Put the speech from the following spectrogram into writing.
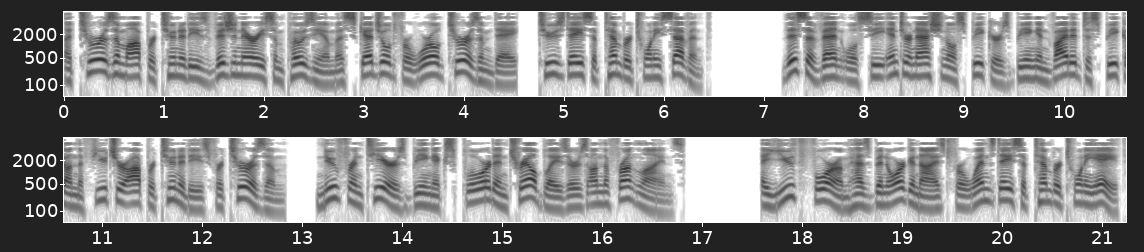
A Tourism Opportunities Visionary Symposium is scheduled for World Tourism Day, Tuesday, September 27. This event will see international speakers being invited to speak on the future opportunities for tourism, new frontiers being explored and trailblazers on the front lines. A youth forum has been organized for Wednesday, September 28,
